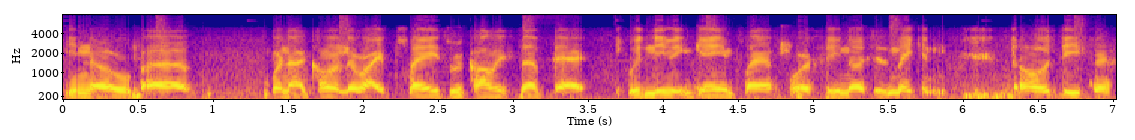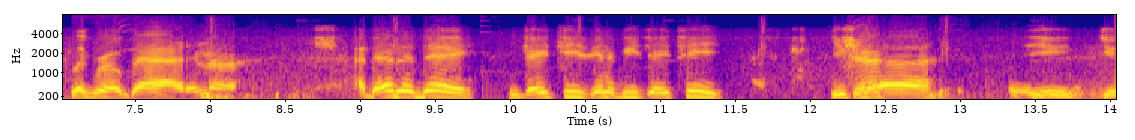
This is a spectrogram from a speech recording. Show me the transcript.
you know, uh, we're not calling the right plays. We're calling stuff that we didn't even game plan for. So you know, it's just making the whole defense look real bad. And uh, at the end of the day, JT's gonna be JT. You Sure. can, uh, you you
